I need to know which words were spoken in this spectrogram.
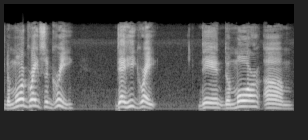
the more greats agree that he great, then the more um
